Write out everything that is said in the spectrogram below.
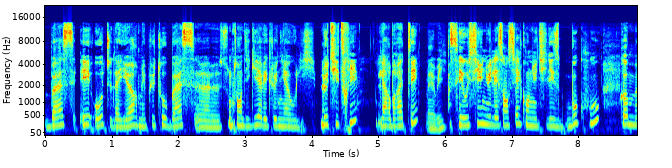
basses et hautes d'ailleurs, mais plutôt basses, euh, sont endiguées avec le niaouli. Le titri, l'arbre à thé. Mais oui. C'est aussi une huile essentielle qu'on utilise beaucoup comme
